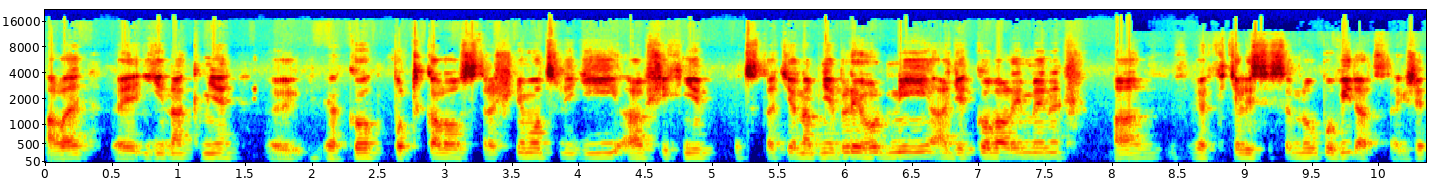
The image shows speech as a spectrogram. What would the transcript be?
ale jinak mě jako potkalo strašně moc lidí a všichni v podstatě na mě byli hodní a děkovali mi a chtěli si se mnou povídat, takže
